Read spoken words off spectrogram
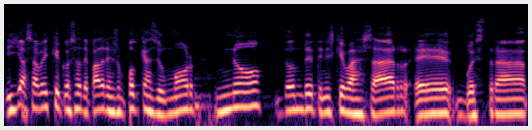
Y ya sabéis que Cosas de Padres es un podcast de humor, no donde tenéis que basar eh, vuestra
